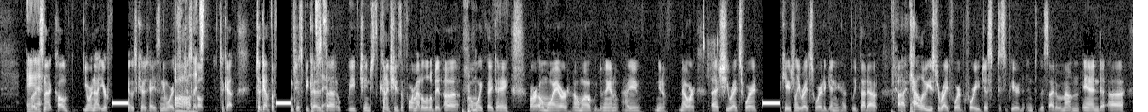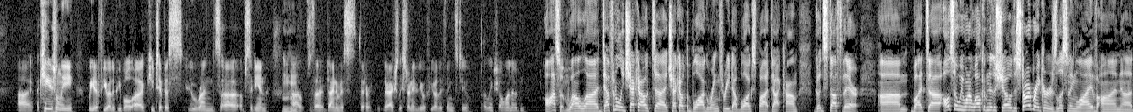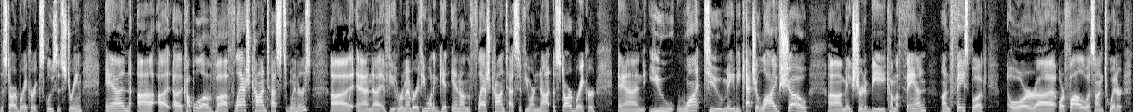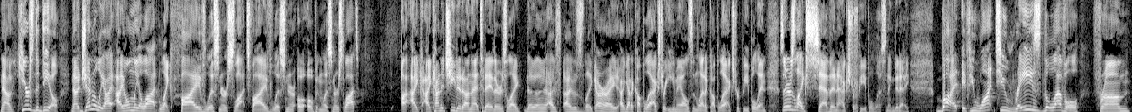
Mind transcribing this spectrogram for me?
and Well, it's not called "You're Not Your Those Cotes" anymore. It's Oh, just that's- called took out took out the f just because uh, we changed kind of changed the format a little bit. Uh, Omoy Kote or Omoy or Omo, depending on how you you know know her. Uh, she writes for it. Occasionally writes for it. Again, you have to bleep that out. Uh, Kalo used to write for it before he just disappeared into the side of a mountain. And uh, uh, occasionally we get a few other people. Uh, Q-Tipus, who runs uh, Obsidian, uh, which is a Dynamis that are they're actually starting to do a few other things too. A link shell on Odin. Awesome. Well, uh, definitely check out uh, check out the blog ring3.blogspot.com. Good stuff there. Um, but uh, also, we want to welcome to the show the Starbreakers listening live on uh, the Starbreaker exclusive stream, and uh, a, a couple of uh, Flash contests winners. Uh, and uh, if you remember, if you want to get in on the Flash contests, if you are not a Starbreaker and you want to maybe catch a live show, uh, make sure to become a fan on Facebook or uh, or follow us on Twitter. Now, here's the deal. Now, generally, I, I only allot like five listener slots, five listener open listener slots. I, I, I kind of cheated on that today. There's like uh, I I was like, all right, I got a couple of extra emails and let a couple of extra people in. So there's like seven extra people listening today. But if you want to raise the level from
